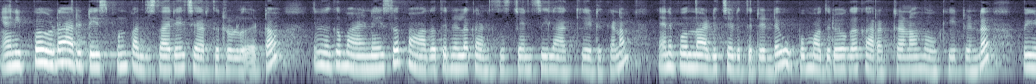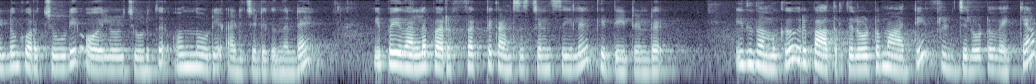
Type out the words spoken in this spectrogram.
ഞാനിപ്പോൾ ഇവിടെ അര ടീസ്പൂൺ പഞ്ചസാരയെ ചേർത്തിട്ടുള്ളൂ കേട്ടോ. ഇനി നിങ്ങൾക്ക് മയണൈസ് പാകത്തിനുള്ള കൺസിസ്റ്റൻസിയിലാക്കി എടുക്കണം. ഞാനിപ്പോൾ ഒന്ന് അടിച്ചെടുത്തിട്ടുണ്ട്. ഉപ്പും മധുരമൊക്കെ കറക്റ്റാണോ നോക്കിയിട്ടുണ്ട്. വീണ്ടും കുറച്ചുകൂടി ഓയിൽ ഒഴിച്ചു കൊടുത്ത് ഒന്നുകൂടി അടിച്ചെടുക്കുന്നുണ്ട്. ഇപ്പോൾ ഇത് നല്ല പെർഫെക്റ്റ് കൺസിസ്റ്റൻസിയിൽ കിട്ടിയിട്ടുണ്ട്. ഇത് നമുക്ക് ഒരു പാത്രത്തിലോട്ട് മാറ്റി ഫ്രിഡ്ജിലോട്ട് വയ്ക്കാം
